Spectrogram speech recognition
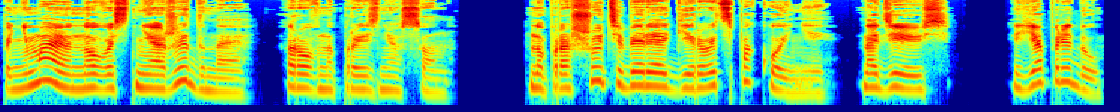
Понимаю, новость неожиданная, ровно произнес он. Но прошу тебя реагировать спокойнее. Надеюсь, я приду.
